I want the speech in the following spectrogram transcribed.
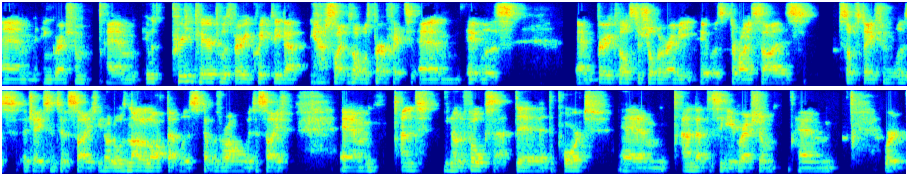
um, in Gresham, um, it was pretty clear to us very quickly that you know, the site was almost perfect. Um, it was um, very close to shovel-ready. It was the right size. Substation was adjacent to the site. You know, there was not a lot that was that was wrong with the site. Um, and you know, the folks at the the port um, and at the city of Gresham were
